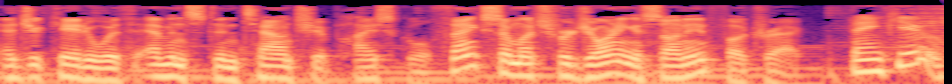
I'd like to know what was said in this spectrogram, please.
educator with Evanston Township High School. Thanks so much for joining us on InfoTrack. Thank you.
